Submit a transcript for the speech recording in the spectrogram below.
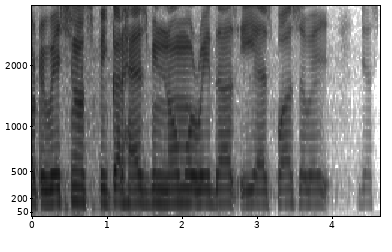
motivational speaker has been no more with us. He has passed away. Just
